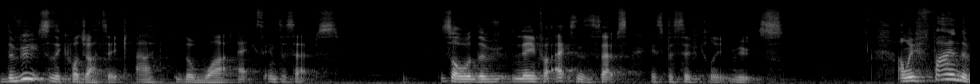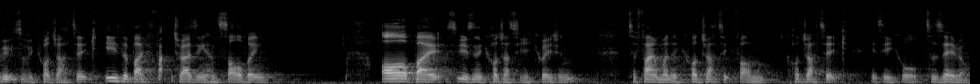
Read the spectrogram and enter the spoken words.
The roots of the quadratic are the y-x-intercepts. So the name for x-intercepts is specifically roots. And we find the roots of a quadratic either by factorising and solving, or by using the quadratic equation to find when the quadratic form quadratic is equal to zero.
